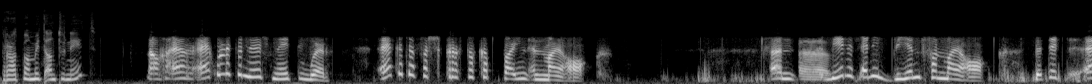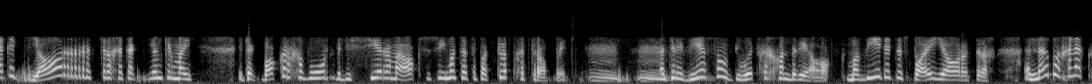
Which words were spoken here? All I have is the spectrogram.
Praat maar met Antoinette. Ag, ek, ek wil net net net hoor. Ek het 'n verskriklike pyn in my haak. En Uh. uh, weet dit in die been van my haak. Dit het ek het jare terug het ek een keer my het ek wakker geword met die seer in my haak soos iemand wat op 'n klip getrap het. Mm, mm. En dit weefsel dood gegaan deur die haak. Maar weet dit is baie jare terug. En nou begin ek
